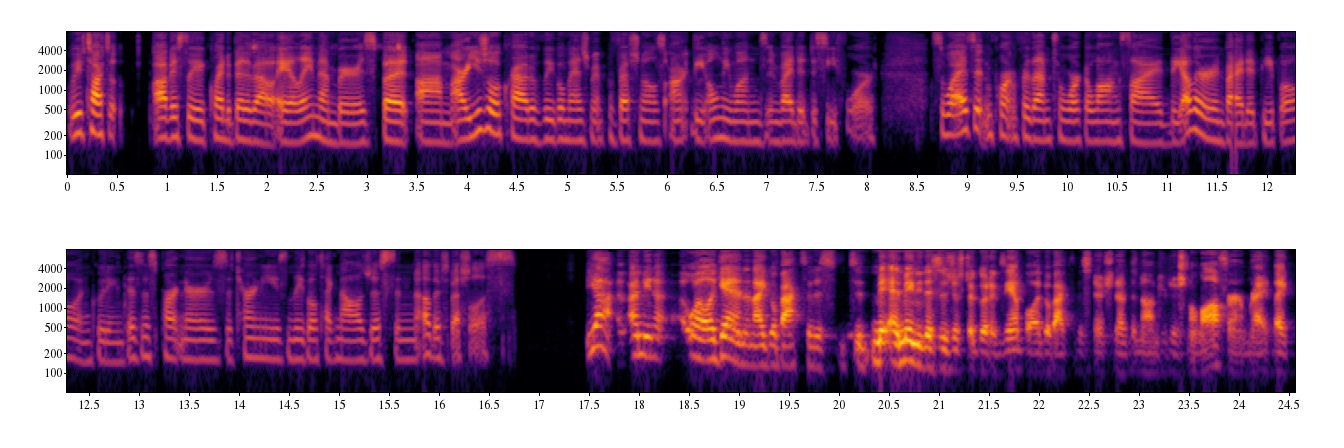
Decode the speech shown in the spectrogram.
we've talked obviously quite a bit about ALA members, but um, our usual crowd of legal management professionals aren't the only ones invited to C4. So why is it important for them to work alongside the other invited people, including business partners, attorneys, legal technologists, and other specialists? Yeah, I mean, uh, well, again, and I go back to this, and maybe this is just a good example. I go back to this notion of the non-traditional law firm, right? Like,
